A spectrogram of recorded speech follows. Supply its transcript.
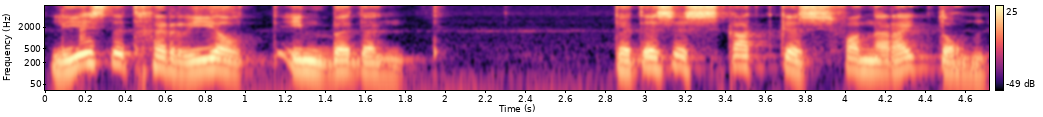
Lees dit gereeld en bidtend. Dit is 'n skatkis van rykdom,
